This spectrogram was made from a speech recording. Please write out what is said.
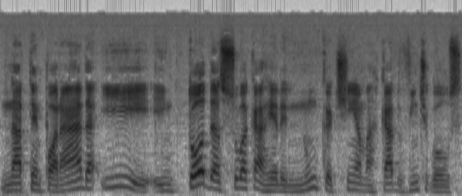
na temporada, e em toda a sua carreira ele nunca tinha marcado 20 gols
